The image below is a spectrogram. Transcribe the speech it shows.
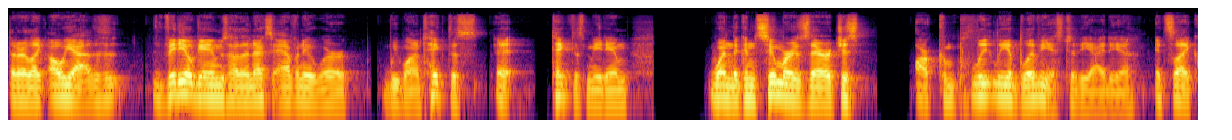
that are like, oh yeah, this is video games are the next avenue where we want to take this uh, take this medium when the consumers there just are completely oblivious to the idea. It's like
